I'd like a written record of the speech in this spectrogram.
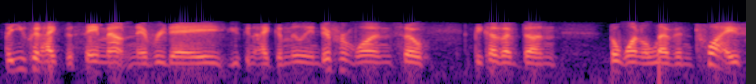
But you could hike the same mountain every day. You can hike a million different ones. So because I've done the 111 twice,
